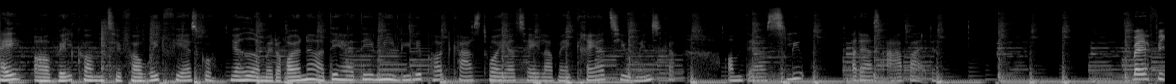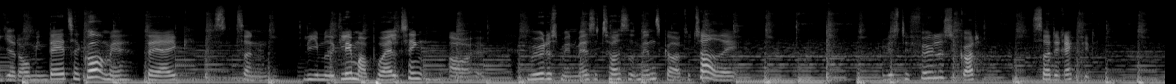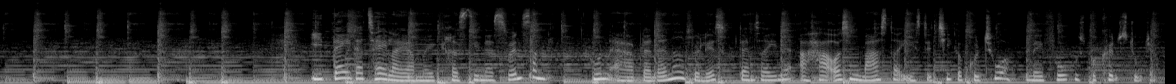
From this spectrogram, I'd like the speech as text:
Hej og velkommen til Favorit Fiasko. Jeg hedder Mette Rønne, og det her det er min lille podcast, hvor jeg taler med kreative mennesker om deres liv og deres arbejde. Hvad fik jeg dog min dag til at gå med, da jeg ikke sådan limede glimmer på alting og øh, mødtes med en masse tossede mennesker og tog tøjet af. Hvis det føles godt, så er det rigtigt. I dag der taler jeg med Christina Svensson. Hun er blandt andet burlesk-danserinde og har også en master i æstetik og kultur med fokus på kønsstudier.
